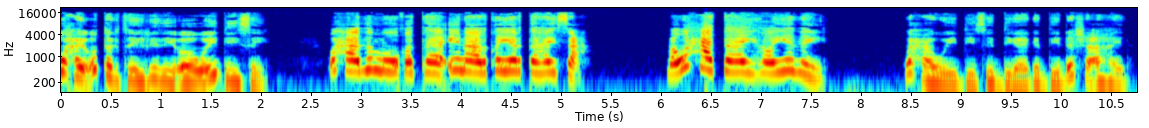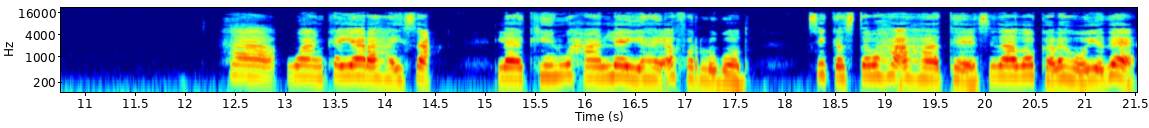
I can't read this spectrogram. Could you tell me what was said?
Waxay u tagtay ridii oo weydiisay waxaad u muuqataa inaad ka yar tahay sac. Ma waxaad tahay hooyaday waxaa weydiisay digaagadii dhasha ahayd. Haa waan ka yarahay sac laakiin waxaan leeyahay afar lugood. Si kastaba ha ahaatee sidaadoo kale hooyadaa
